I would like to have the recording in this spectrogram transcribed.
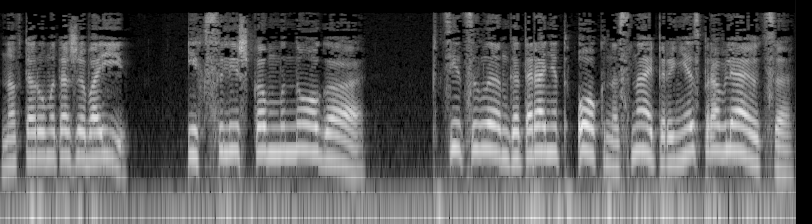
На втором этаже бои. Их слишком много. Птицы Ленга таранят окна, снайперы не справляются.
